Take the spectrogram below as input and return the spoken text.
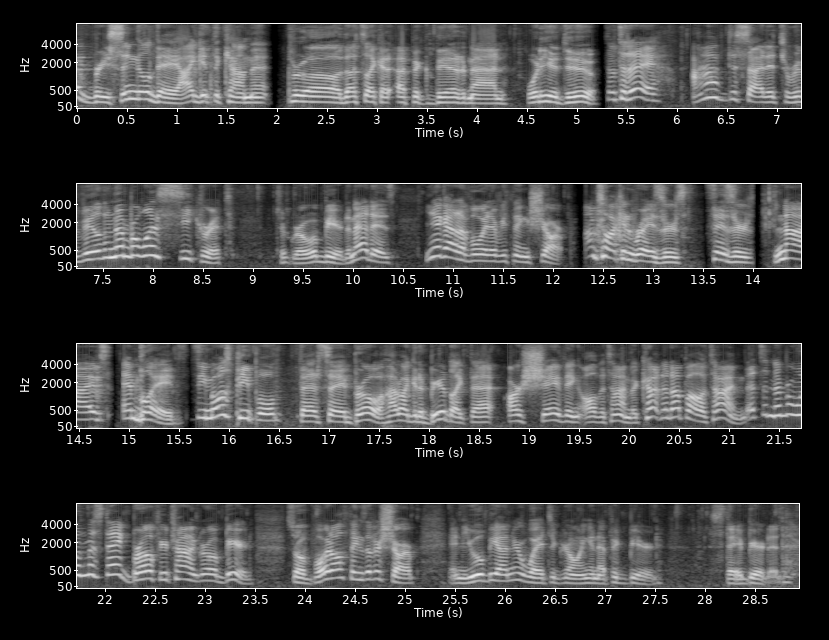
Every single day I get the comment, Bro, that's like an epic beard, man. What do you do? So today, I've decided to reveal the number one secret to grow a beard, and that is you gotta avoid everything sharp. I'm talking razors, scissors, knives, and blades. See, most people that say, bro, how do I get a beard like that, are shaving all the time. They're cutting it up all the time. That's the number one mistake, bro, if you're trying to grow a beard. So avoid all things that are sharp, and you will be on your way to growing an epic beard. Stay bearded.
